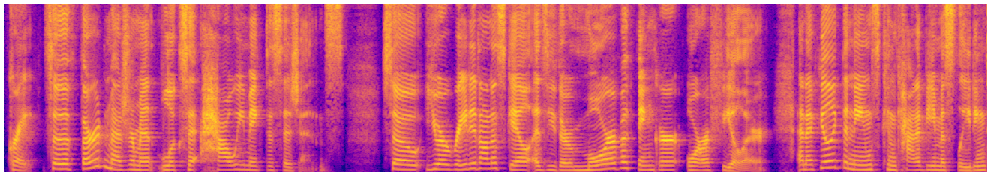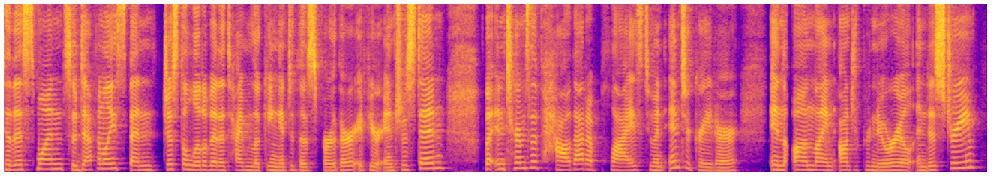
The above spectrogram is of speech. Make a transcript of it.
Great. So the third measurement looks at how we make decisions. So you are rated on a scale as either more of a thinker or a feeler. And I feel like the names can kind of be misleading to this one. So definitely spend just a little bit of time looking into those further if you're interested. But in terms of how that applies to an integrator in the online entrepreneurial industry,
